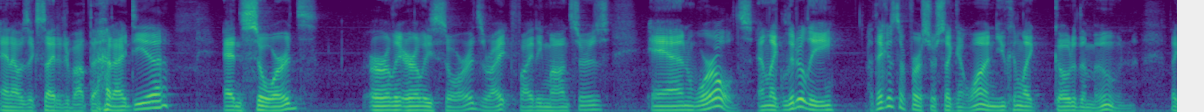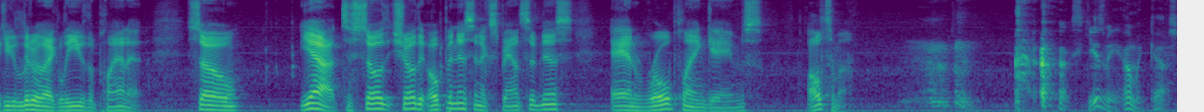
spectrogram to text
and I was excited about that idea. And swords, early, early swords, right? Fighting monsters and worlds. And like literally, I think it's the first or second one, you can like go to the moon. Like you literally like leave the planet. So yeah, to show show the openness and expansiveness and role playing games, Ultima. Excuse me. Oh my gosh.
